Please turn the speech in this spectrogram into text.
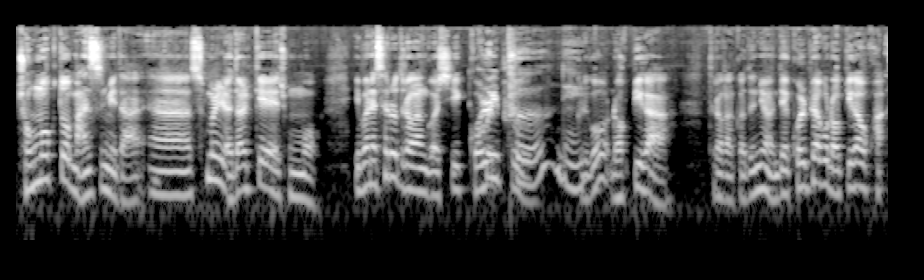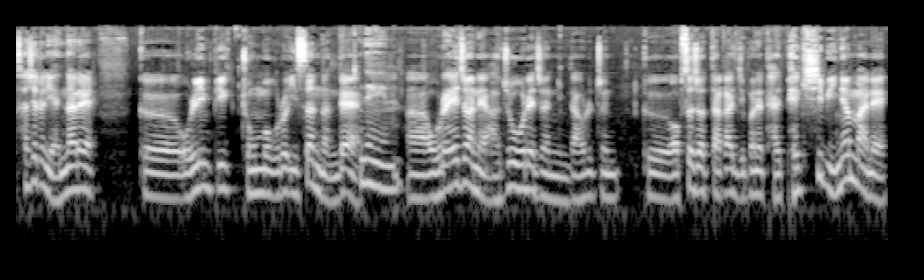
종목도 많습니다. 아, 28개의 종목. 이번에 새로 들어간 것이 골프, 골프, 네. 그리고 럭비가 들어갔거든요. 근데 골프하고 럭비가 과- 사실은 옛날에 그 올림픽 종목으로 있었는데 네. 아, 오래 전에 아주 오래 전입니다. 오래 전 그 없어졌다가 이번에 다 112년 만에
